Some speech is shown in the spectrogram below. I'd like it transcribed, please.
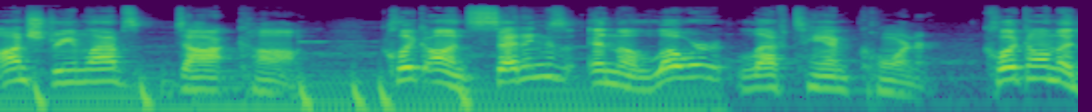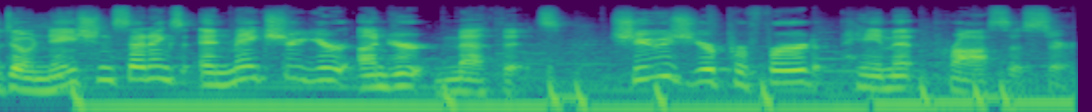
on streamlabs.com. Click on settings in the lower left hand corner. Click on the donation settings and make sure you're under methods. Choose your preferred payment processor.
